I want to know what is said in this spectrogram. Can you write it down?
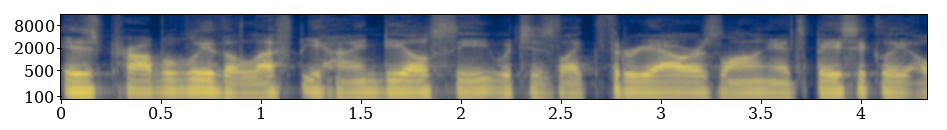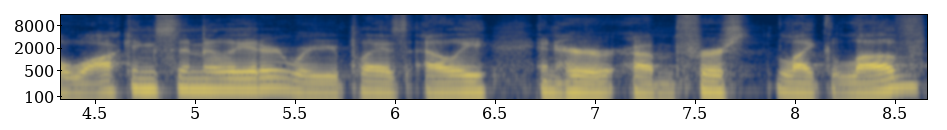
is probably the Left Behind DLC, which is like three hours long, and it's basically a walking simulator where you play as Ellie and her um, first like love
